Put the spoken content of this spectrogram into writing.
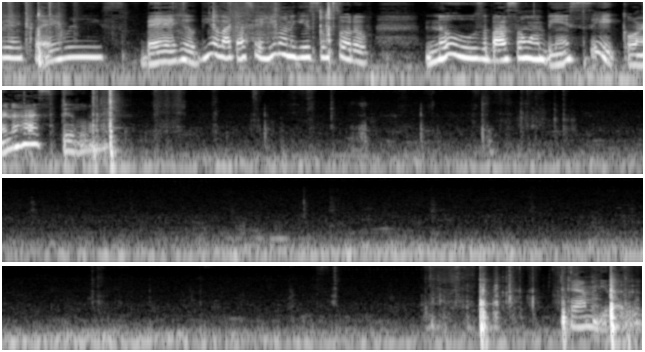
Next 48 for Aries. Bad health. Yeah, like I said, you're going to get some sort of news about someone being sick or in the hospital. Okay, I'm gonna get out of it.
